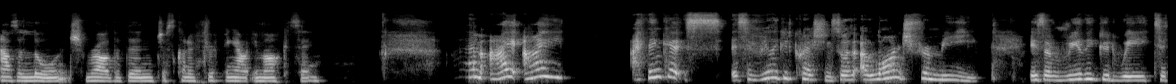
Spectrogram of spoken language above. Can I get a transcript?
as a launch rather than just kind of dripping out your marketing? Um, I I I think it's it's a really good question. So a launch for me is a really good way to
